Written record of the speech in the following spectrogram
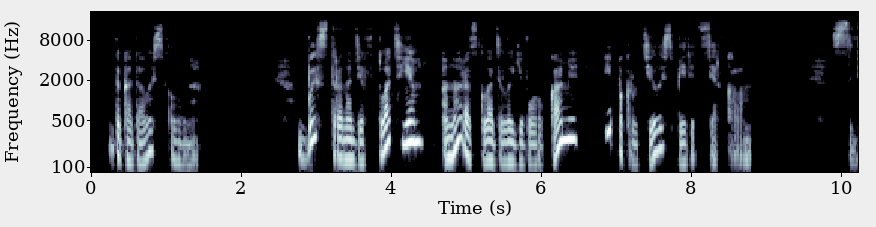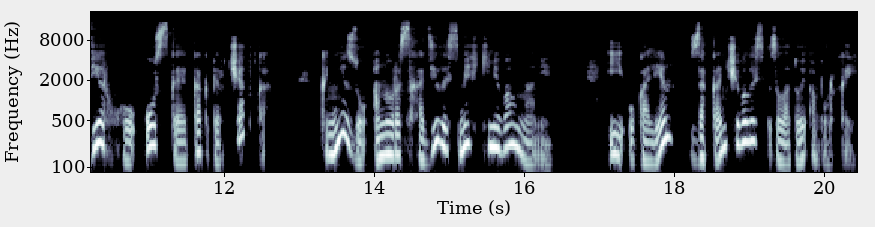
— догадалась Луна. Быстро надев платье, она разгладила его руками и покрутилась перед зеркалом. Сверху узкое, как перчатка, к низу оно расходилось мягкими волнами, и у колен заканчивалось золотой оборкой.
